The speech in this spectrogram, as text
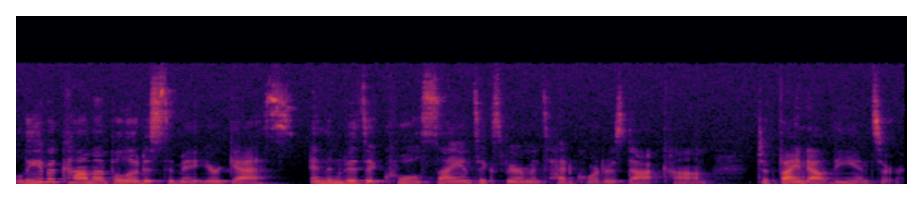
Leave a comment below to submit your guess and then visit coolscienceexperimentsheadquarters.com to find out the answer.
